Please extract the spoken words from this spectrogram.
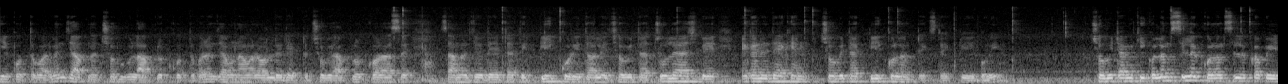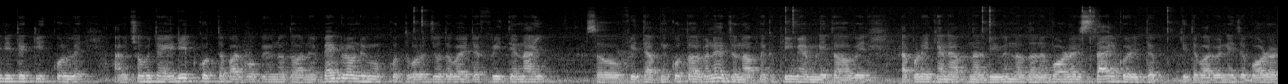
ইয়ে করতে পারবেন যে আপনার ছবিগুলো আপলোড করতে পারেন যেমন আমার অলরেডি একটা ছবি আপলোড করা আছে আমরা যদি এটাতে ক্লিক করি তাহলে ছবিটা চলে আসবে। এখানে দেখেন, ছবিটা ক্লিক করলাম টেক্সটটা একটু ইয়ে করি। ছবিটা আমি কি করলাম? সিলেক্ট করলাম সিলেক্ট করে এডিটে ক্লিক করলে আমি ছবিটা এডিট করতে পারব, বিভিন্ন ধরনের ব্যাকগ্রাউন্ড রিমুভ করতে পারব। যদিও বা এটা ফ্রিতে নাই সো ফ্রিতে আপনি করতে পারবেন এর জন্য আপনাকে প্রিমিয়াম নিতে হবে। তারপরে এখানে আপনার বিভিন্ন ধরনের বর্ডার স্টাইল করে দিতে দিতে পারবেন, এই যে বর্ডার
